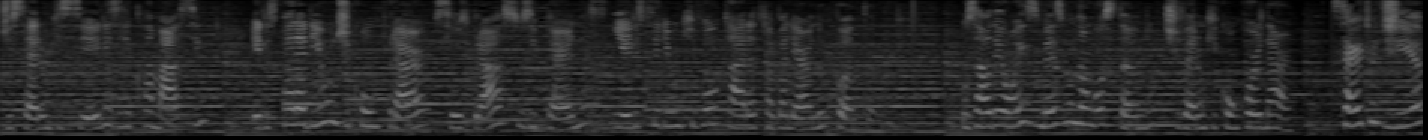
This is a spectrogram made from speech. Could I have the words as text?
Disseram que se eles reclamassem, eles parariam de comprar seus braços e pernas e eles teriam que voltar a trabalhar no pântano. Os aldeões, mesmo não gostando, tiveram que concordar. Certo dia,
